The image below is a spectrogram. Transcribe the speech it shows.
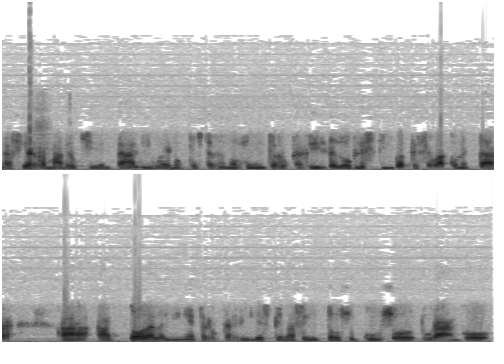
la Sierra Madre Occidental y bueno, pues tenemos un ferrocarril de doble estiva que se va a conectar a, a toda la línea de ferrocarriles que va a seguir todo su curso, Durango,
